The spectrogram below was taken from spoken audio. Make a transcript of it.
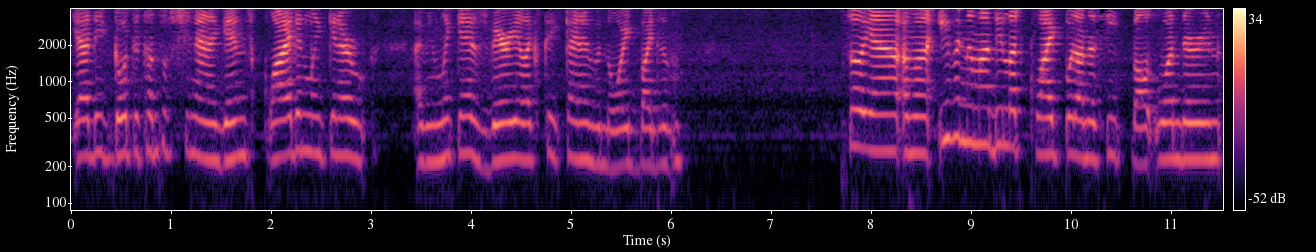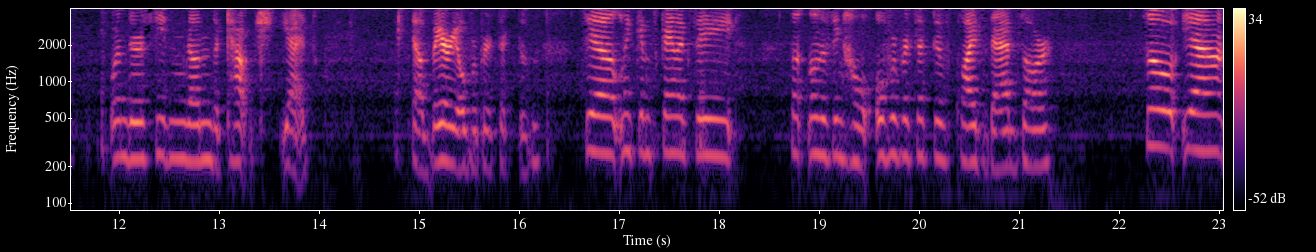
yeah, they go to tons of shenanigans. Clyde and Lincoln are I mean, Lincoln is very, like, kind of annoyed by them. So, yeah, uh, even um, they let Clyde put on a seatbelt when they're, in, when they're sitting on the couch. Yeah, it's, yeah, very overprotective. So, yeah, Lincoln's kind of, like, say, not noticing how overprotective Clyde's dads are. So, yeah.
